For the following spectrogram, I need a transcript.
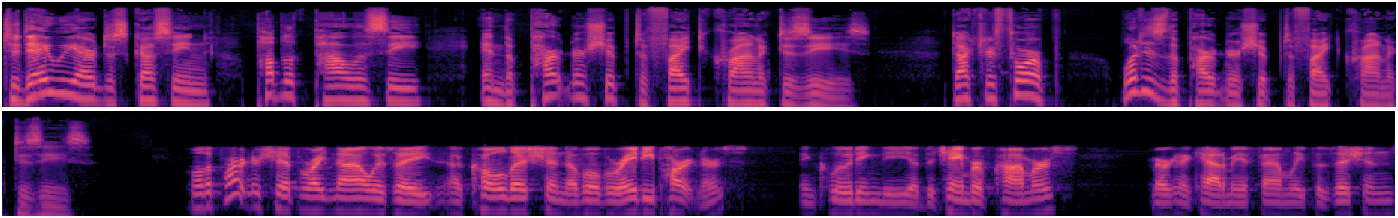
Today we are discussing public policy and the Partnership to Fight Chronic Disease. Dr. Thorpe, what is the Partnership to Fight Chronic Disease? Well, the partnership right now is a, a coalition of over 80 partners, including the, uh, the Chamber of Commerce, American Academy of Family Physicians,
